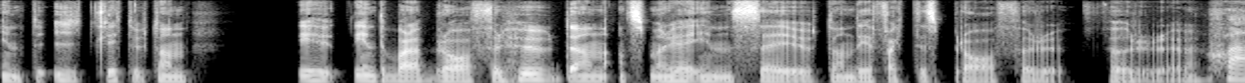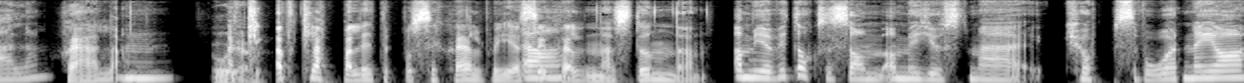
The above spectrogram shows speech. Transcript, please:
inte ytligt, utan det är, inte bara bra för huden att smörja in sig, utan det är faktiskt bra för, för eh, själen. själen. Mm. Oh ja. att, att, klappa lite på sig själv och ge ja. sig själv den här stunden. Ja, men jag vet också som om just med kroppsvård, när jag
